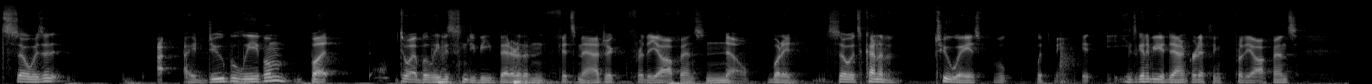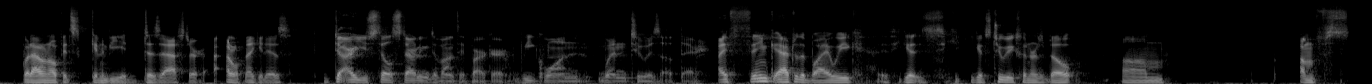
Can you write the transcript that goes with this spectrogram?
So is it? I, I do believe him, but do I believe it's going to be better than Fitzmagic for the offense? No, but I. So it's kind of two ways f- with me. It, he's going to be a downgrade, I think, for the offense, but I don't know if it's going to be a disaster. I- I don't think it is. Are you still starting DeVante Parker week one when Tua is out there? I think after the bye week, if he gets he gets two weeks under his belt, um, I'm f-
